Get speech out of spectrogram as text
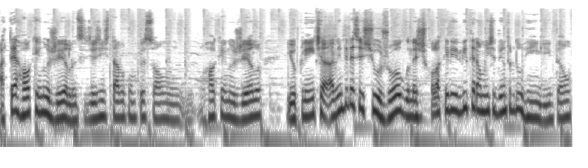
Até hockey no gelo. Esse dia a gente estava com o pessoal um, hockey no gelo e o cliente, além dele assistir o jogo, né, a gente coloca ele literalmente dentro do ringue. Então,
